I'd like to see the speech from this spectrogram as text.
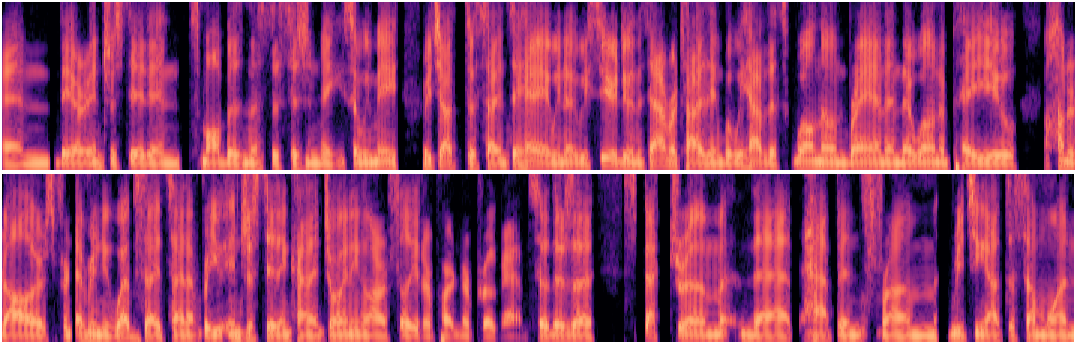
and they are interested in small business decision making. So we may reach out to a site and say, Hey, we know we see you're doing this advertising, but we have this well known brand and they're willing to pay you $100 for every new website sign up. Are you interested in kind of joining our affiliate or partner program? So there's a spectrum that happens from reaching out to someone.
